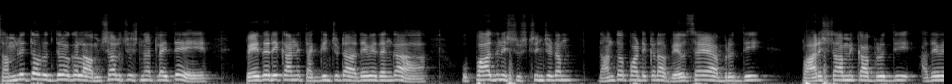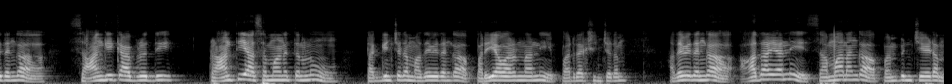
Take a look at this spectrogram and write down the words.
సమ్మిళిత వృద్ధిలో గల అంశాలు చూసినట్లయితే పేదరికాన్ని తగ్గించుట అదేవిధంగా ఉపాధిని సృష్టించడం దాంతోపాటు ఇక్కడ వ్యవసాయ అభివృద్ధి పారిశ్రామిక అభివృద్ధి అదేవిధంగా సాంఘిక అభివృద్ధి ప్రాంతీయ అసమానతలను తగ్గించడం అదేవిధంగా పర్యావరణాన్ని పరిరక్షించడం అదేవిధంగా ఆదాయాన్ని సమానంగా పంపిణీ చేయడం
